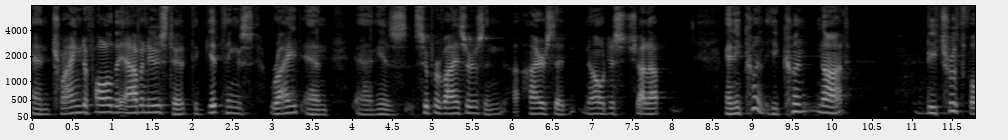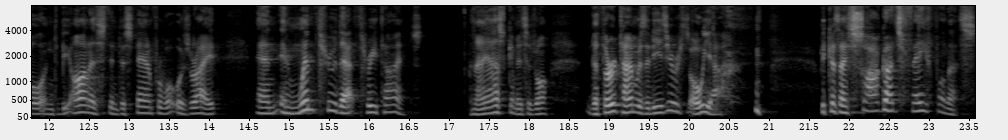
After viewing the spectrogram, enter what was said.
and trying to follow the avenues to, to get things right. And, and his supervisors and higher said, no, just shut up. And he couldn't. He could not not be truthful and to be honest and to stand for what was right. And, and went through that three times. And I asked him, I said, Well, the third time, was it easier? He said, Oh, yeah. because I saw God's faithfulness.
